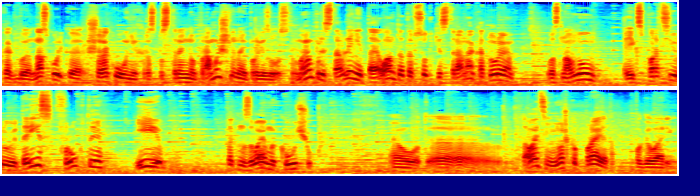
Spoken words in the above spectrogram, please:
как бы, насколько широко у них распространено промышленное производство. В моем представлении Таиланд это все-таки страна, которая в основном экспортирует рис, фрукты и так называемый каучук. Вот. Давайте немножко про это поговорим.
